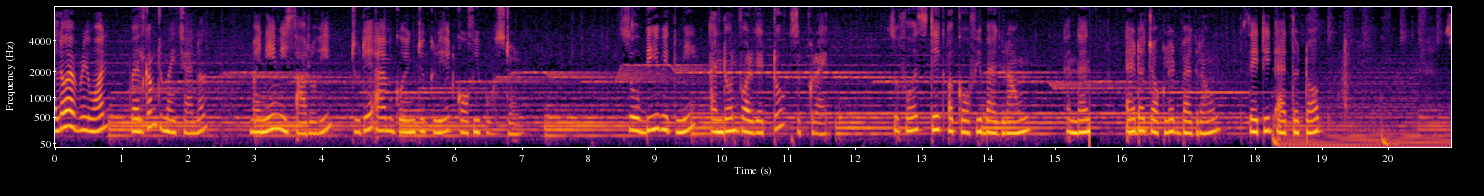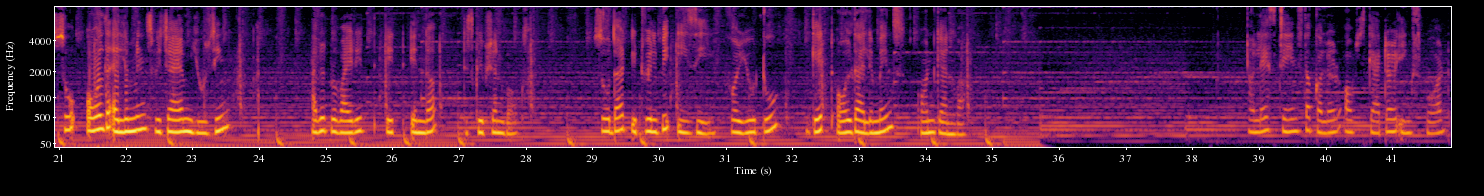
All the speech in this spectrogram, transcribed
Hello everyone, welcome to my channel. My name is Aarohi. Today I am going to create coffee poster. So be with me and don't forget to subscribe. So first take a coffee background and then add a chocolate background. Set it at the top. So all the elements which I am using I will provide it, it in the description box so that it will be easy for you to get all the elements on Canva. Now let's change the color of scatter ink spot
